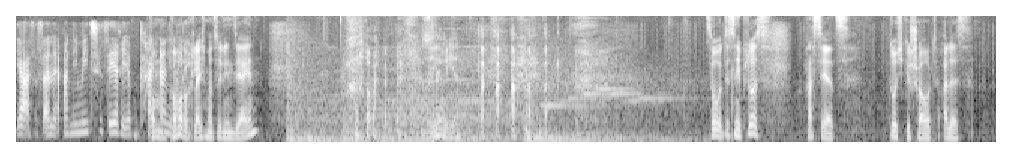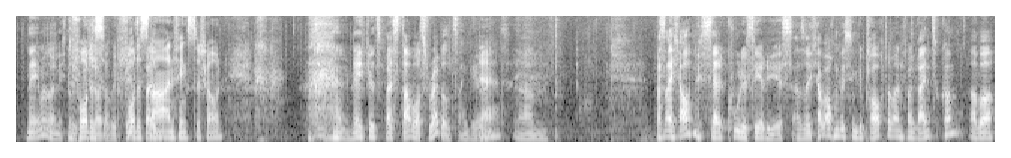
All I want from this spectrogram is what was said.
Ja, es ist eine animierte Serie, aber kein Komm, Anime. Kommen wir doch gleich mal zu den Serien. Serien. so, Disney Plus. Hast du jetzt durchgeschaut, alles. Nee, immer noch nicht Bevor, das, bevor du Star anfängst zu schauen. nee, ich bin jetzt bei Star Wars Rebels angelangt. Ja. Ähm, was eigentlich auch eine sehr coole Serie ist. Also ich habe auch ein bisschen gebraucht, am Anfang reinzukommen, aber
